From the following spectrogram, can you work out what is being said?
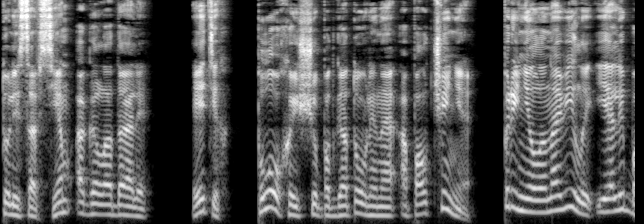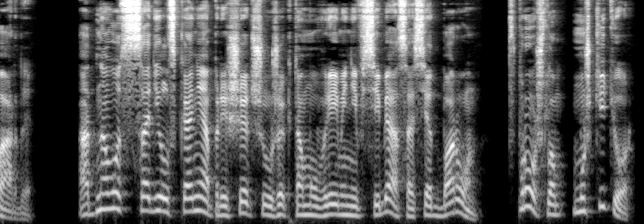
то ли совсем оголодали. Этих плохо еще подготовленное ополчение приняло на вилы и алибарды. Одного ссадил с коня пришедший уже к тому времени в себя сосед-барон, в прошлом мушкетер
